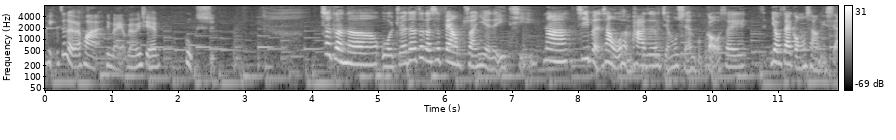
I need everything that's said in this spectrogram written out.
品？这个的话，你们有没有一些故事？这个呢，我觉得这个是非常专业的一题。那基本上我很怕这个节目时间不够，所以又再工商一下，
